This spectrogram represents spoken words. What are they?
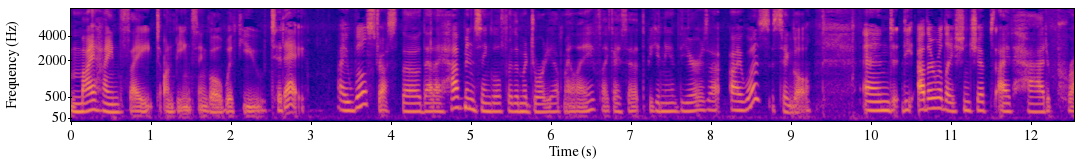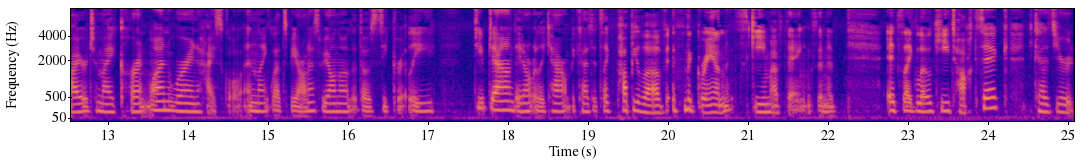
my hindsight on being single with you today. I will stress though that I have been single for the majority of my life. Like I said at the beginning of the year, is I, I was single. And the other relationships I've had prior to my current one were in high school. And like let's be honest, we all know that those secretly deep down they don't really count because it's like puppy love in the grand scheme of things. And it it's like low key toxic because you're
